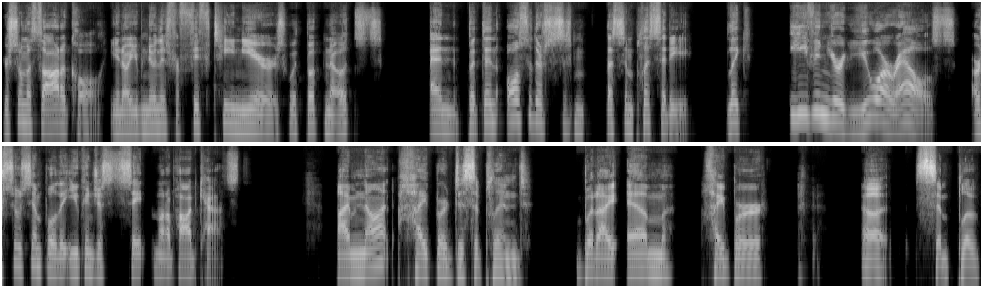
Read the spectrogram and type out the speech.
You're so methodical. You know, you've been doing this for 15 years with book notes, and but then also there's a simplicity. Like even your URLs are so simple that you can just say them on a podcast. I'm not hyper disciplined, but I am hyper uh, simplified.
